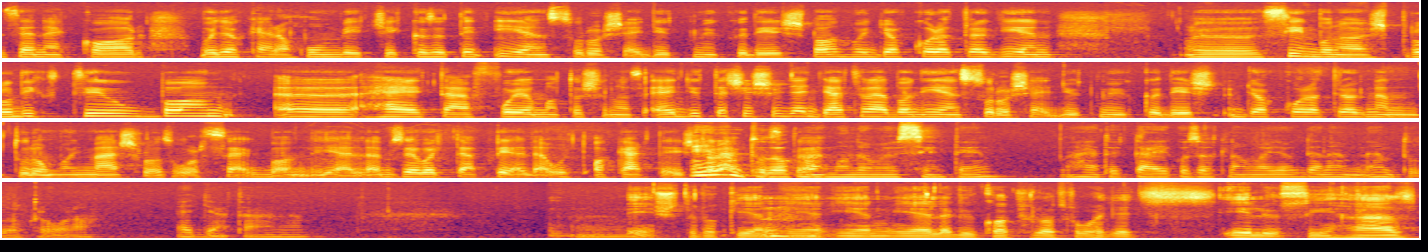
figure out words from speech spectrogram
zenekar, vagy akár a honvédség között egy ilyen szoros együttműködés van, hogy gyakorlatilag ilyen színvonalas produkciókban helytáll folyamatosan az együttes, és úgy egyáltalán ilyen szoros együttműködés gyakorlatilag nem tudom, hogy máshol az országban jellemző, vagy te például akár te is Én nem tudok, megmondom őszintén. Hát, hogy tájékozatlan vagyok, de nem, nem tudok róla. Egyáltalán nem. Én is tudok ilyen, ilyen, ilyen jellegű kapcsolatról, hogy egy élő színház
